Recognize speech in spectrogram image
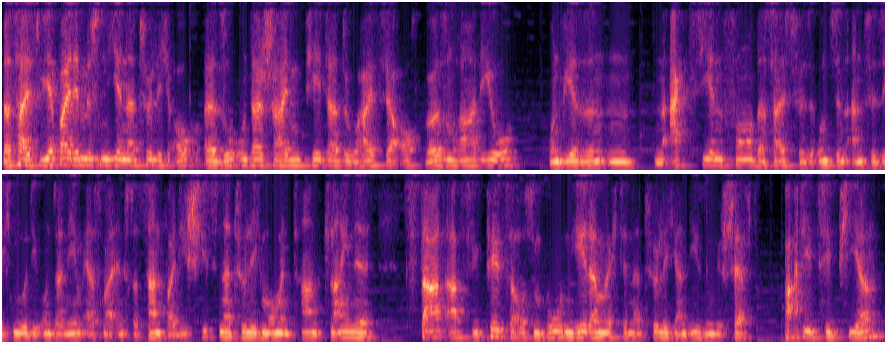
Das heißt, wir beide müssen hier natürlich auch äh, so unterscheiden. Peter, du heißt ja auch Börsenradio und wir sind ein, ein, Aktienfonds. Das heißt, für uns sind an für sich nur die Unternehmen erstmal interessant, weil die schießen natürlich momentan kleine Start-ups wie Pilze aus dem Boden. Jeder möchte natürlich an diesem Geschäft partizipieren.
